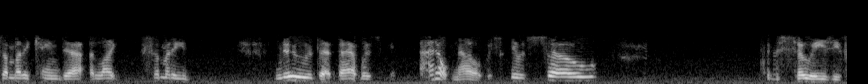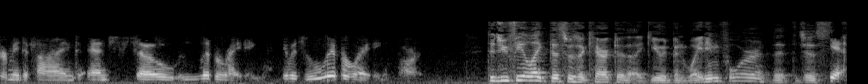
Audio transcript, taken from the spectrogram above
somebody came down like somebody knew that that was I don't know. It was it was so it was so easy for me to find and so liberating. It was liberating part. Did you feel like this was a character that like you had been waiting for? That just Yeah,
